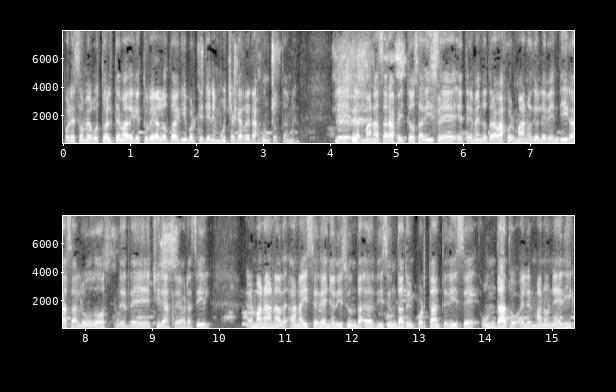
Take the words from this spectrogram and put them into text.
Por, eso me gustó el tema de que estuvieran los dos aquí, porque tienen mucha carrera juntos también. Eh, la hermana Sara Feitosa dice, eh, tremendo trabajo hermano, Dios le bendiga, saludos desde Chile hacia Brasil. Hermana Anaís Cedeño dice un, dice un dato importante, dice un dato, el hermano Neric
